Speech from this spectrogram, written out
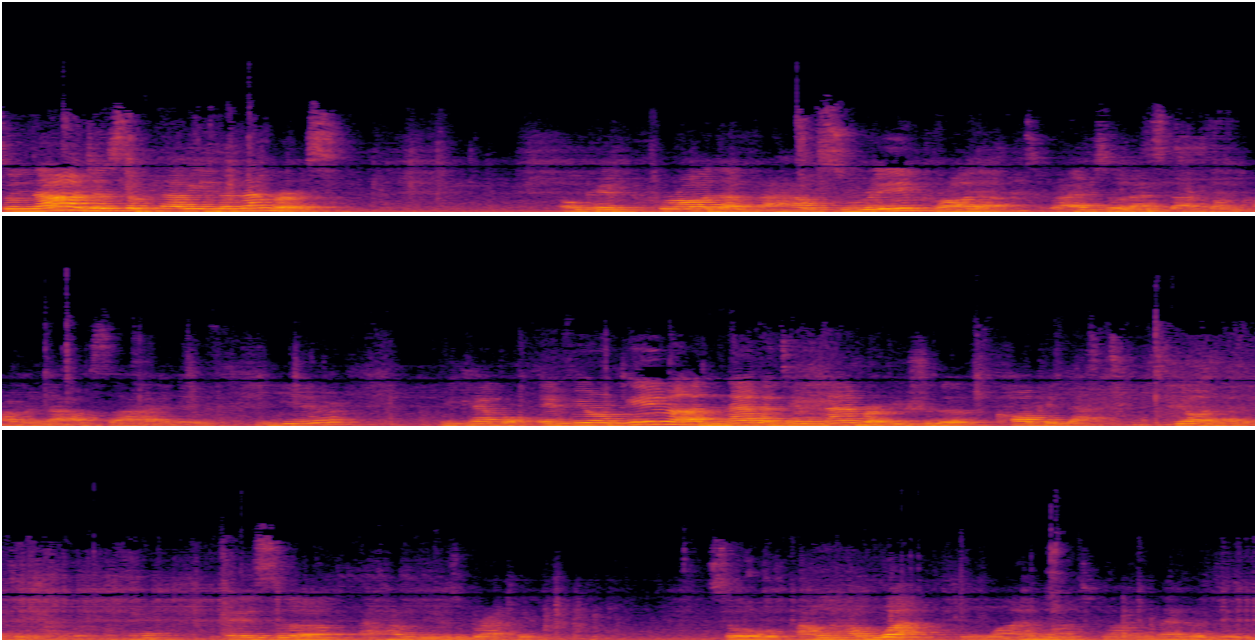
So now just plug in the numbers. Okay, product, I have three products, right? So let's start from carbon dioxide here. Be careful. If you're given a negative number, you should copy that. Still a negative number, okay? It's, uh, I have to use bracket. So I only have one. 1 multiplied negative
